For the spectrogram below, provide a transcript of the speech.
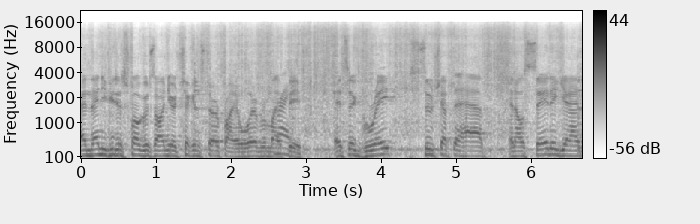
And then you can just focus on your chicken stir fry or whatever it might Right. be. It's a great sous chef to have. And I'll say it again,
